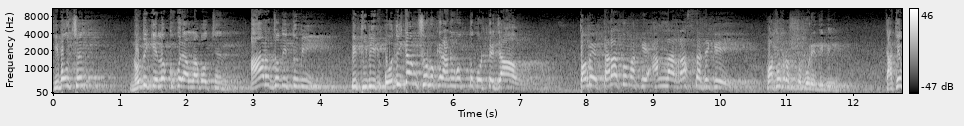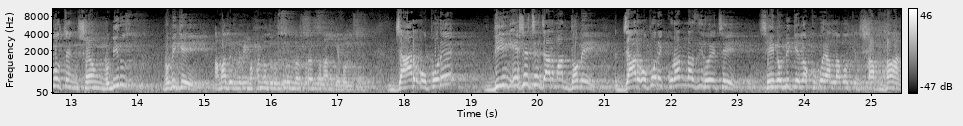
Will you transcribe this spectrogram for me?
কি বলছেন? নবীকে লক্ষ্য করে আল্লাহ বলছেন, আর যদি তুমি পৃথিবীর অধিকাংশ লোকের আনুগত্য করতে যাও, তবে তারা তোমাকে আল্লাহর রাস্তা থেকে পথগ্রস্ত করে দিবে। কাকে বলছেন? স্বয়ং নবীর নবীকে, আমাদের নবী মোহাম্মদ রসুল্লাহ সাল্লামকে বলছেন। যার উপরে দিন এসেছে যার মাধ্যমে, যার উপরে কোরআন নাজিল হয়েছে, সেই নবীকে লক্ষ্য করে আল্লাহ বলছেন, সাবধান।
